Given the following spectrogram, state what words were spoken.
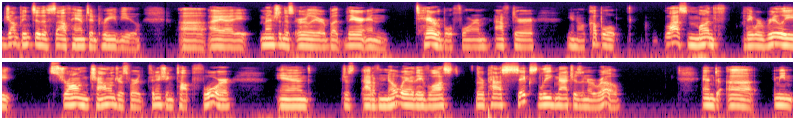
jump into the Southampton preview. Uh, I, I mentioned this earlier, but they're in terrible form after you know a couple last month they were really strong challengers for finishing top four. And just out of nowhere they've lost their past six league matches in a row. And uh i mean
